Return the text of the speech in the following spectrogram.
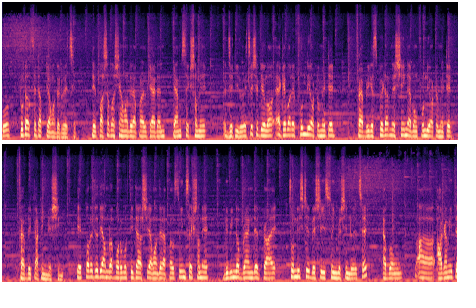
বোর্ড টোটাল সেট আমাদের রয়েছে। এর পাশাপাশি আমাদের অ্যাপারেল ক্যাড অ্যান্ড ক্যাম্প সেকশনে যেটি রয়েছে সেটি হলো একেবারে fully automated fabric spreader machine এবং fully automated fabric cutting machine এরপরে যদি আমরা পরবর্তীতে আসি আমাদের অ্যাপেল সুইং সেকশনে বিভিন্ন ব্র্যান্ডের প্রায় চল্লিশটির বেশি সুইং মেশিন রয়েছে এবং আগামীতে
